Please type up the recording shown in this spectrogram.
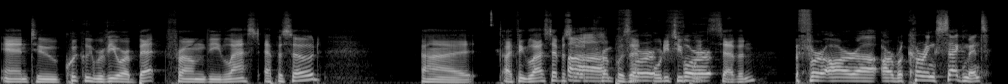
And to quickly review our bet from the last episode, uh, I think last episode Uh, Trump was for- at 42.7. For our uh, our recurring segment,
